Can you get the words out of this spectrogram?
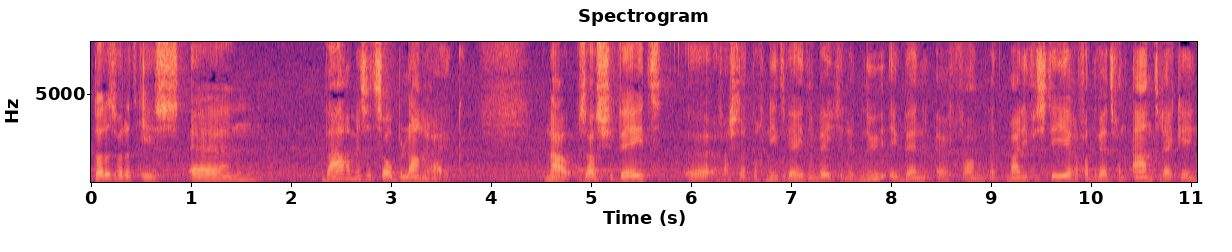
Dat is wat het is. En waarom is het zo belangrijk? Nou, zoals je weet, uh, als je dat nog niet weet, dan weet je het nu. Ik ben van het manifesteren van de wet van aantrekking.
